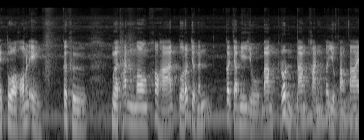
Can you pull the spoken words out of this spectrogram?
ในตัวของมันเอง ก็คือเมื่อท่านมองเข้าหาตัวรถยนต์นั้น ก็จะมีอยู่บางรุ่น บางคันก็อยู่ฝั่งซ้าย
